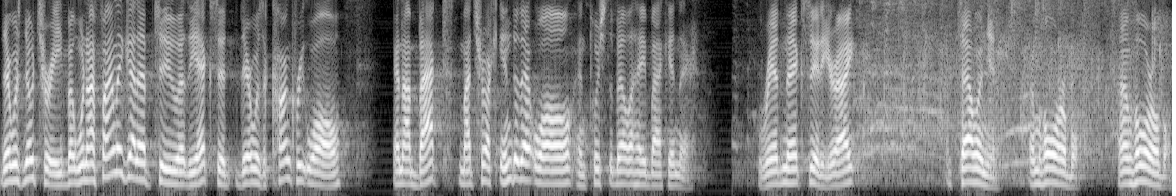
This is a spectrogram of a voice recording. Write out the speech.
There was no tree. But when I finally got up to uh, the exit, there was a concrete wall. And I backed my truck into that wall and pushed the bale of hay back in there. Redneck City, right? I'm telling you, I'm horrible. I'm horrible.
